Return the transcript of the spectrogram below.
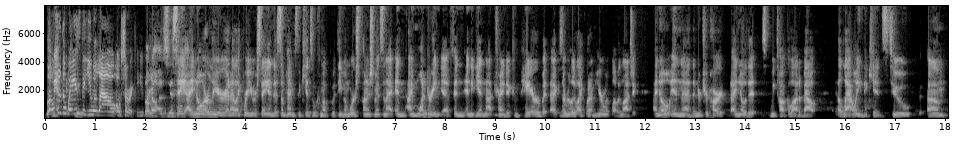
those are the ways that you allow. Oh, sorry. You no, I was going to say I know earlier, and I like where you were saying that sometimes the kids will come up with even worse punishments, and I and I'm wondering if, and, and again, not trying to compare, but because uh, I really like what I'm hearing with Love and Logic. I know in uh, the Nurtured Heart, I know that we talk a lot about allowing the kids to um,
